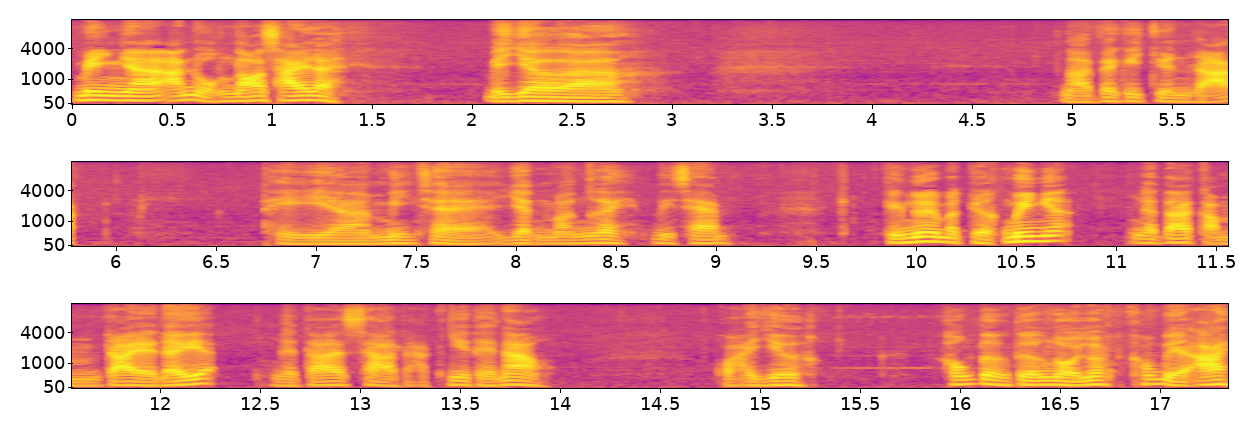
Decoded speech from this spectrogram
Mình à, ăn uống no say rồi bây giờ à, nói về cái chuyện rác thì à, mình sẽ dẫn mọi người đi xem. Cái người mà trước mình á, người ta cầm trai ở đây á người ta xả rác như thế nào? Quá dơ. Không tưởng tượng nổi luôn không biết ai.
